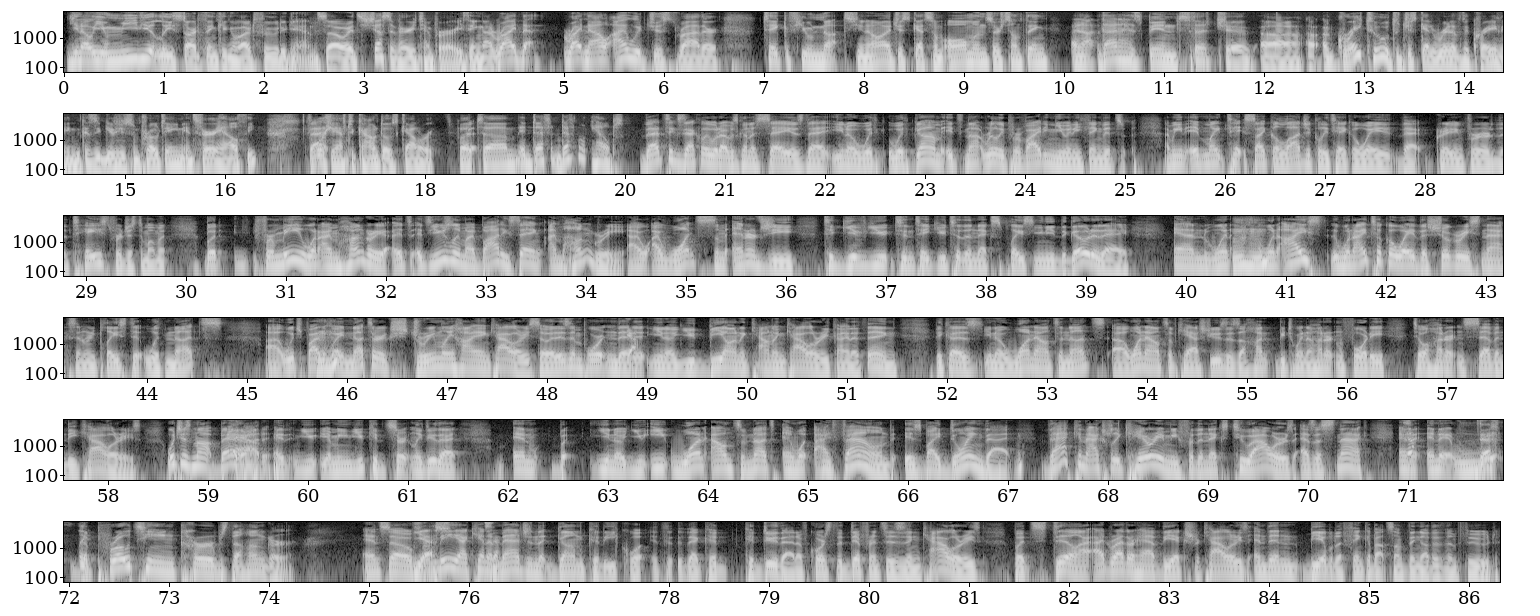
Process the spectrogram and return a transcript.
You know, you immediately start thinking about food again. So it's just a very temporary thing. I, right, that, right now, I would just rather take a few nuts. You know, I just get some almonds or something, and I, that has been such a uh, a- great tool to just get rid of the craving because it gives you some protein. It's very healthy. Of That- course, you have to count those calories, but um, it def- definitely helps. That's exactly what I was going to say. Is that you know with with gum, it's not really providing you anything that's. I mean, it might ta psychologically take away that craving for the taste for just a moment, but for me, when I'm hungry, it's it's usually my body saying I'm hungry. I, I want some energy to give you to take you to the next place you need to go today. And when when I when I took away the sugary snacks and replaced it with nuts, uh, which by the way, nuts are extremely high in calories, so it is important that Yeah. it, you know you'd be on a counting calorie kind of thing because you know one ounce of nuts, uh, one ounce of cashews is a hun- between 140 to 170 calories, which is not bad. It, you, I mean, you could certainly do that, and but you know you eat one ounce of nuts, and what I found is by doing that, that can actually carry me for the next two hours as a snack, and Yep. and it Definitely. the protein curbs the hunger. And so for Yes. me, I can't Exactly. imagine that gum could equal that could could do that. Of course, the difference is in calories, but still, I'd rather have the extra calories and then be able to think about something other than food.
